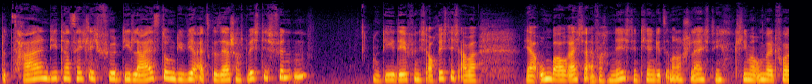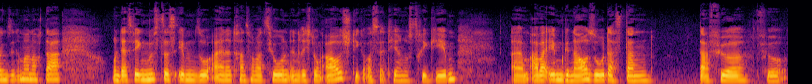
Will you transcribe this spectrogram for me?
bezahlen die tatsächlich für die Leistung, die wir als Gesellschaft wichtig finden. Und die Idee finde ich auch richtig, aber ja, Umbau reicht einfach nicht. Den Tieren geht es immer noch schlecht, die Klima-Umweltfolgen sind immer noch da. Und deswegen müsste es eben so eine Transformation in Richtung Ausstieg aus der Tierindustrie geben. Ähm, aber eben genauso, dass dann dafür für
